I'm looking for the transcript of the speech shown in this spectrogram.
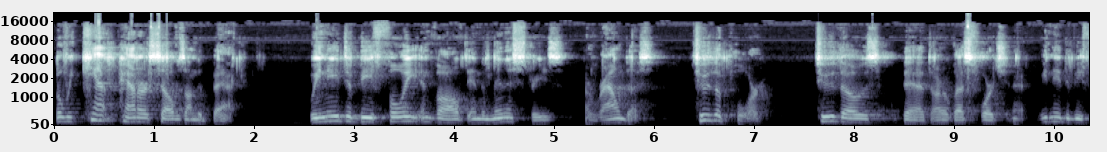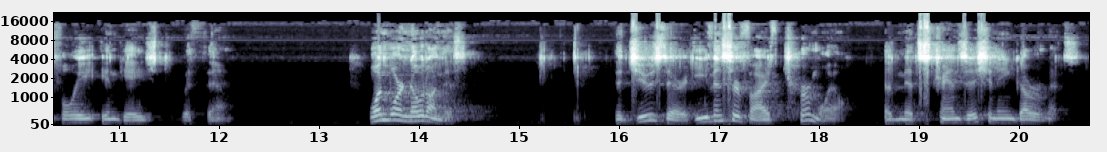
but we can't pat ourselves on the back. We need to be fully involved in the ministries around us, to the poor, to those that are less fortunate. We need to be fully engaged with them. One more note on this the Jews there even survived turmoil amidst transitioning governments.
